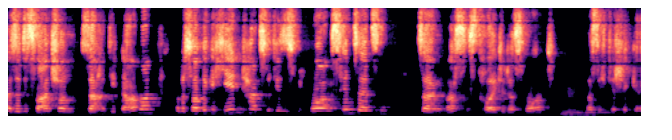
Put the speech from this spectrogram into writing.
Also das waren schon Sachen, die da waren, aber es war wirklich jeden Tag so dieses mich morgens hinsetzen, sagen, was ist heute das Wort, was ich dir schicke.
